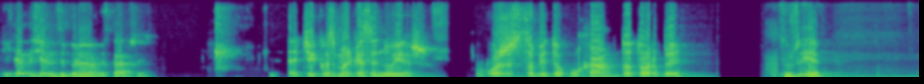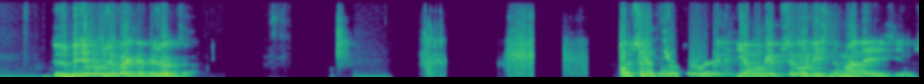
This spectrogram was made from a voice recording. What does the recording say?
Kilka tysięcy powinno nam wystarczyć. E, Gdzie go zmagazynujesz? Włożysz sobie do ucha, do torby? Zużyję. Przecież będziemy używać na bieżąco. Znaczy, ja, mogę przełożyć, ja mogę przełożyć na manę, jeśli już.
